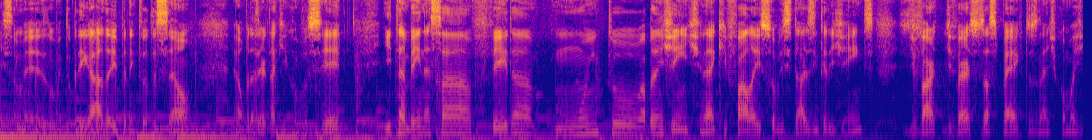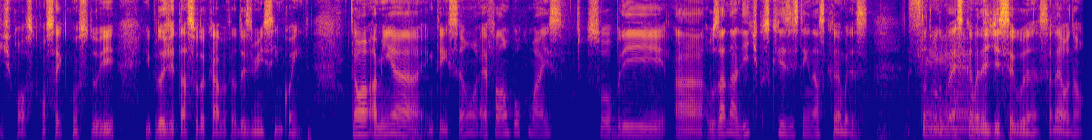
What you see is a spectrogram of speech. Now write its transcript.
Isso mesmo. Muito obrigado aí pela introdução. É um prazer estar aqui com você. E também nessa feira muito abrangente, né, que fala sobre cidades inteligentes, diversos aspectos, né, de como a gente consegue construir e projetar Sorocaba para 2050. Então, a minha intenção é falar um pouco mais sobre a, os analíticos que existem nas câmeras. Certo. Todo mundo conhece câmeras de segurança, né, ou não?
